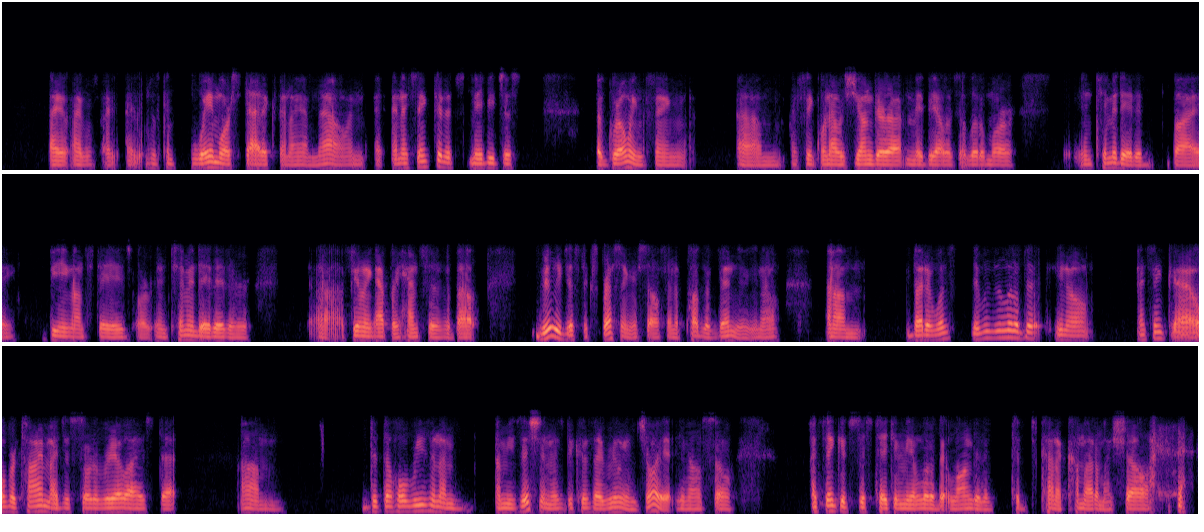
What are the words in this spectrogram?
I I, I, I was way more static than I am now, and and I think that it's maybe just a growing thing. Um, I think when I was younger, uh, maybe I was a little more intimidated by being on stage, or intimidated, or uh, feeling apprehensive about really just expressing yourself in a public venue, you know. Um, but it was it was a little bit, you know, I think uh, over time I just sort of realized that um, that the whole reason I'm a musician is because I really enjoy it, you know. So I think it's just taken me a little bit longer to to kind of come out of my shell.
